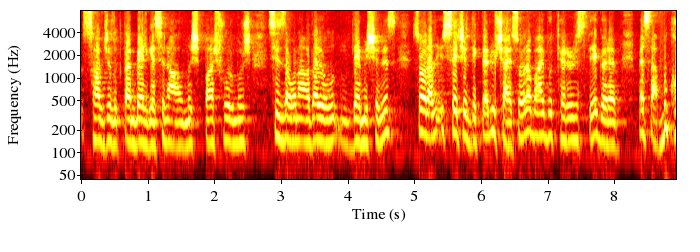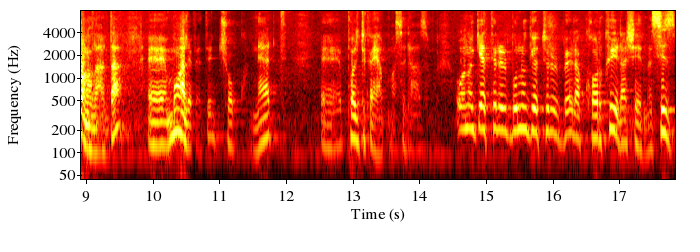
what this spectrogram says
savcılıktan belgesini almış, başvurmuş. Siz de ona aday olun demişsiniz. Sonra seçildikler 3 ay sonra vay bu terörist diye görev. Mesela bu konularda e, muhalefetin çok net e, politika yapması lazım. Onu getirir, bunu götürür böyle korkuyla şey etmez. Siz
